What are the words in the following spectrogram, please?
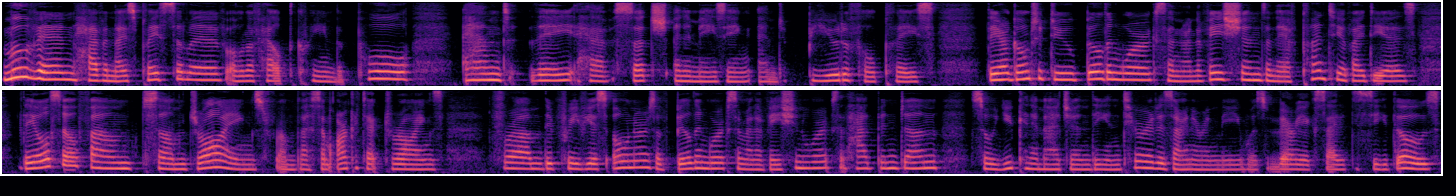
move in, have a nice place to live. Olav helped clean the pool, and they have such an amazing and beautiful place. They are going to do building works and renovations, and they have plenty of ideas. They also found some drawings from some architect drawings from the previous owners of building works and renovation works that had been done. So you can imagine the interior designer in me was very excited to see those.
